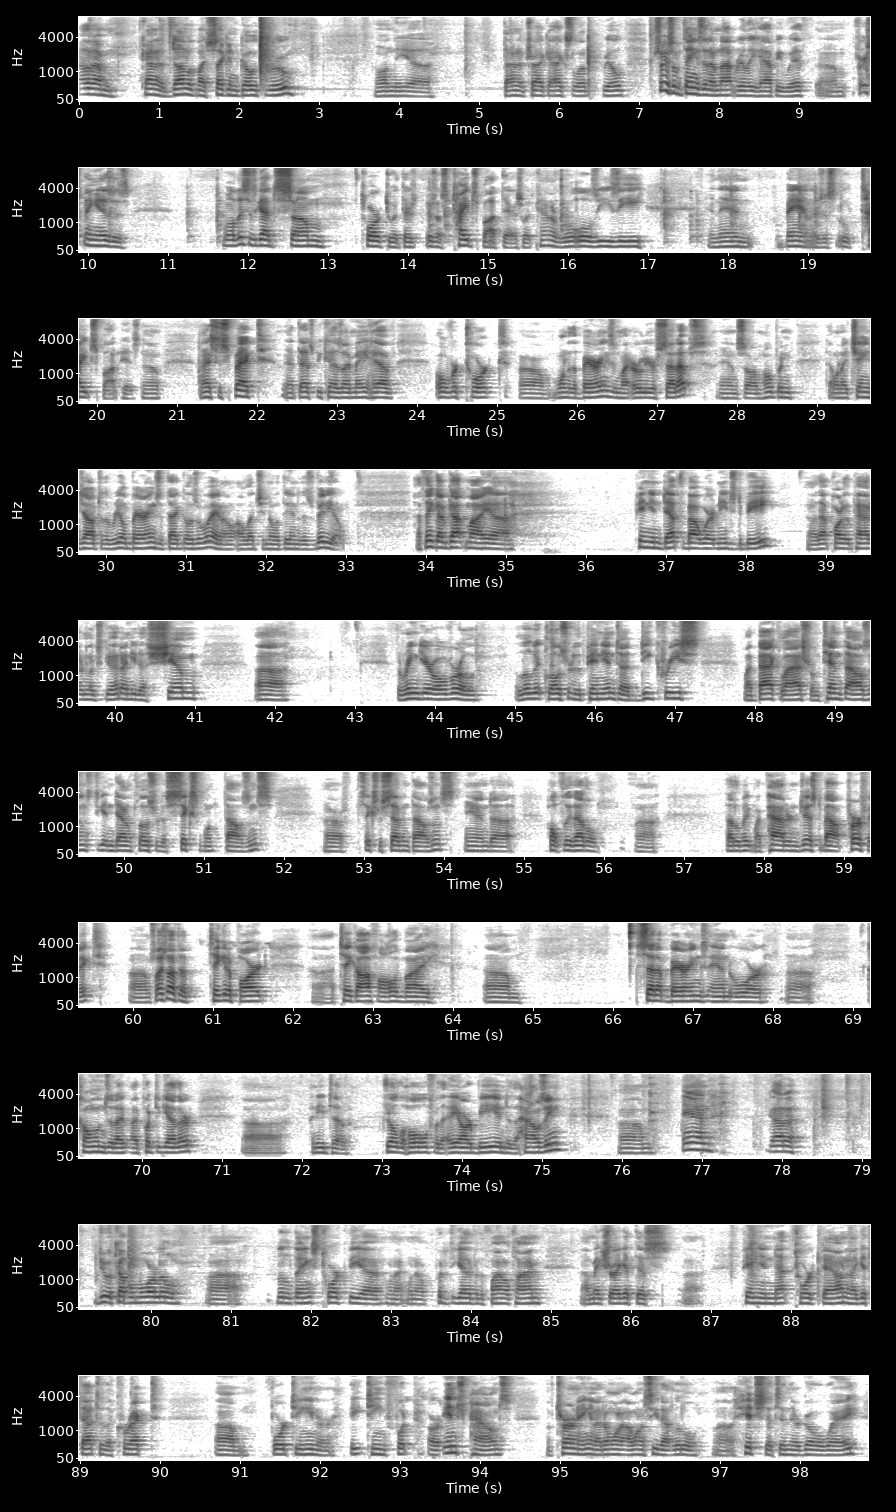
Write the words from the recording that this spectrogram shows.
Now that I'm kind of done with my second go through on the uh, Dynatrac axle build, I'll show you some things that I'm not really happy with. Um, first thing is, is well, this has got some torque to it. There's there's a tight spot there, so it kind of rolls easy, and then bam, there's this little tight spot hits. Now, I suspect that that's because I may have over torqued um, one of the bearings in my earlier setups, and so I'm hoping that when I change out to the real bearings that that goes away, and I'll, I'll let you know at the end of this video. I think I've got my uh, pinion depth about where it needs to be. Uh, that part of the pattern looks good. I need to shim uh, the ring gear over a, a, little bit closer to the pinion to decrease my backlash from 10 thousandths to getting down closer to 6 one thousandths, or uh, 6 or 7 thousandths, and uh, hopefully that'll uh, that'll make my pattern just about perfect. Um, so I still have to take it apart, uh, take off all of my um, setup bearings and or uh, cones that I, I put together. Uh, I need to drill the hole for the ARB into the housing. Um, and gotta do a couple more little uh, little things. Torque the uh, when I when I put it together for the final time. Uh, make sure I get this uh, pinion nut torqued down and I get that to the correct um, 14 or 18 foot or inch pounds of turning. And I don't want I want to see that little uh, hitch that's in there go away.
